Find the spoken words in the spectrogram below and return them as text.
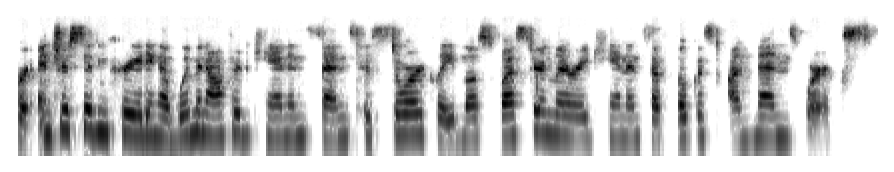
were interested in creating a women authored canon since historically most Western literary canons have focused on men's works.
